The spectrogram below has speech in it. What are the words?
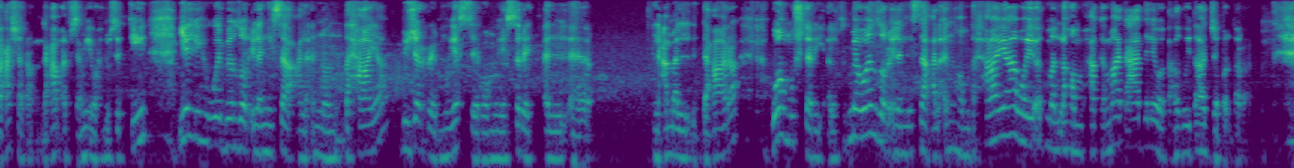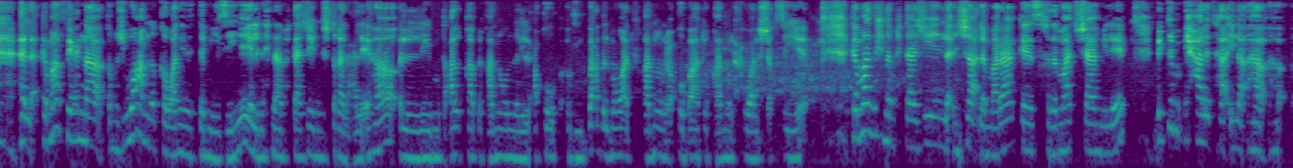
10 لعام 1961 يلي هو بينظر إلى النساء على أنهم ضحايا بجرب ميسر وميسرة العمل الدعارة ومشتري الخدمة وينظر إلى النساء على أنهم ضحايا ويضمن لهم محاكمات عادلة وتعويضات جبر ضرر. هلا كمان في عنا مجموعة من القوانين التمييزية اللي نحن محتاجين نشتغل عليها اللي متعلقة بقانون العقوب بعض المواد في قانون العقوبات وقانون الأحوال الشخصية. كمان نحن محتاجين لإنشاء لمراكز خدمات شاملة بيتم احالتها إلى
